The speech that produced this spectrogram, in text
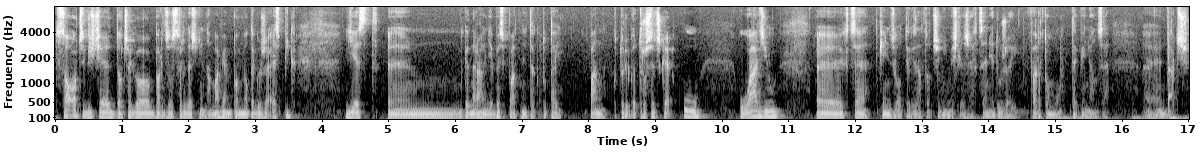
Co oczywiście do czego bardzo serdecznie namawiam, pomimo tego, że Espik jest generalnie bezpłatny, tak tutaj pan, który go troszeczkę uładził, e, chce 5 zł za to, czyli myślę, że chce niedużo i warto mu te pieniądze e, dać.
